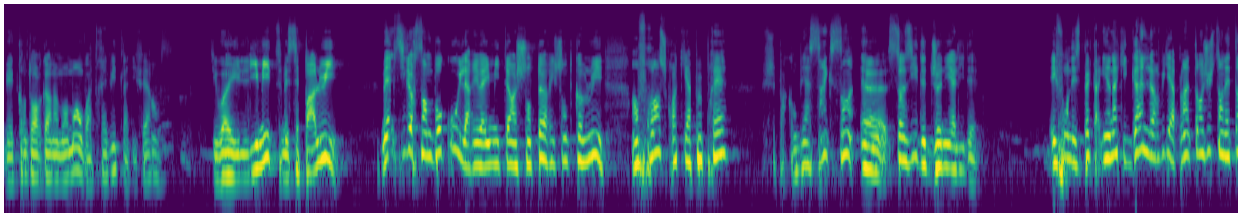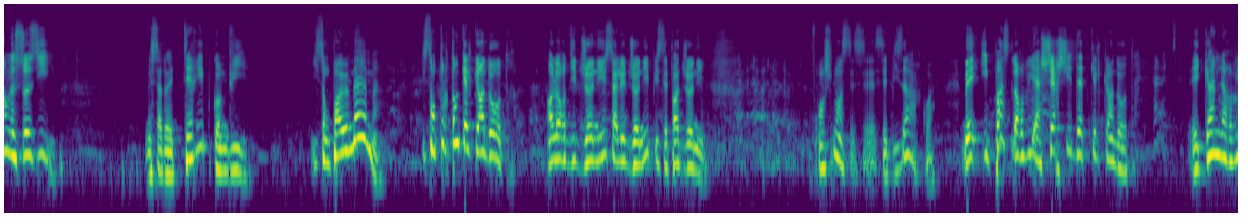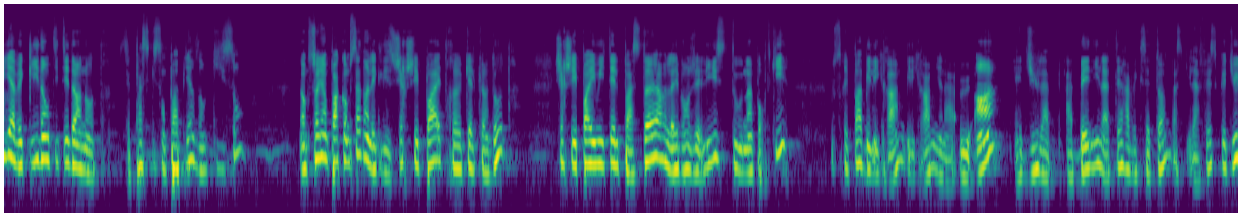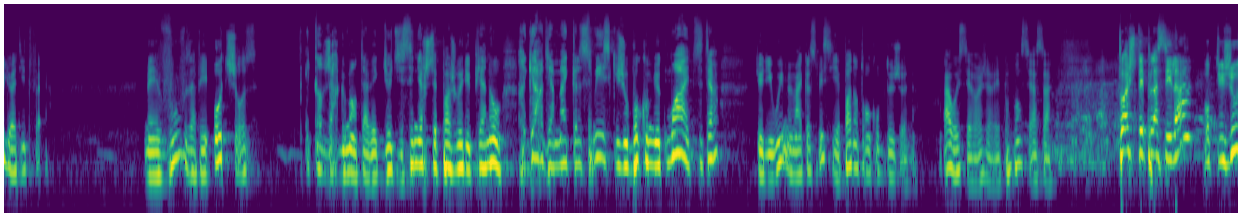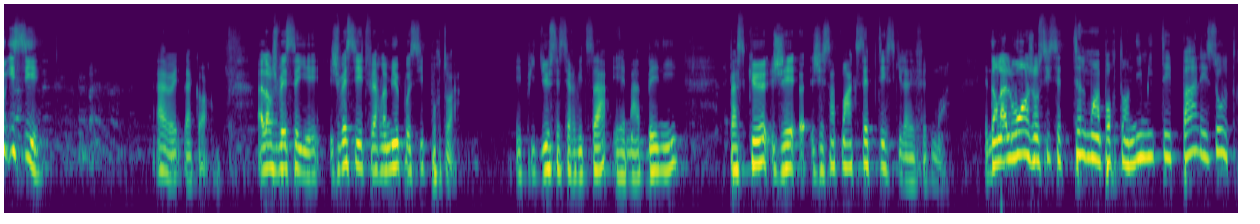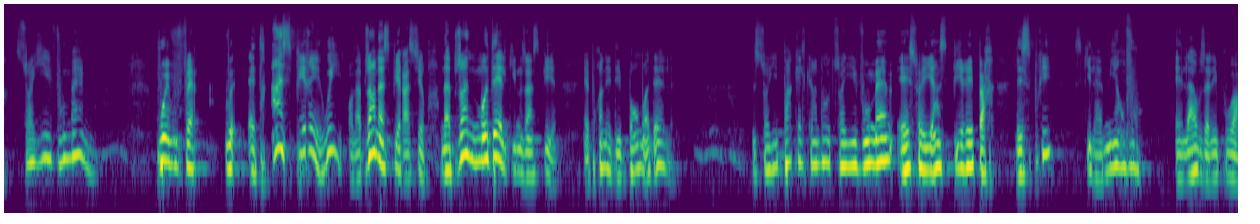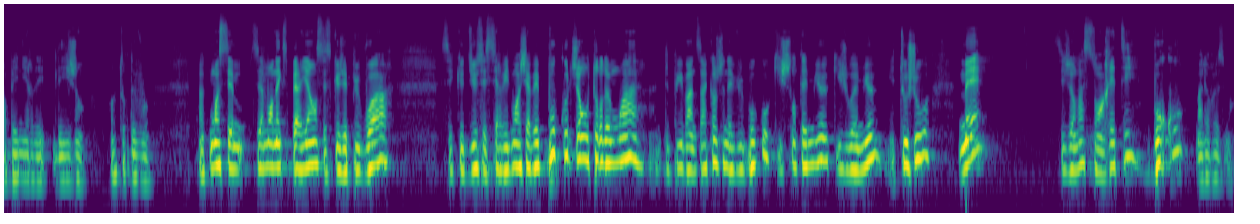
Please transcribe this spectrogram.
Mais quand on regarde un moment, on voit très vite la différence. Tu vois, il limite, mais c'est pas lui. Même s'il lui ressemble beaucoup, il arrive à imiter un chanteur, il chante comme lui. En France, je crois qu'il y a à peu près, je ne sais pas combien, 500 euh, sosies de Johnny Hallyday. Et ils font des spectacles. Il y en a qui gagnent leur vie à plein temps juste en étant le sosie. Mais ça doit être terrible comme vie. Ils sont pas eux-mêmes. Ils sont tout le temps quelqu'un d'autre. On leur dit Johnny, salut Johnny, puis c'est pas Johnny. Franchement, c'est bizarre, quoi. Mais ils passent leur vie à chercher d'être quelqu'un d'autre. Et gagnent leur vie avec l'identité d'un autre. C'est parce qu'ils sont pas bien dans qui ils sont. Donc soyons pas comme ça dans l'Église. Cherchez pas à être quelqu'un d'autre. Cherchez pas à imiter le pasteur, l'évangéliste ou n'importe qui. Vous ne serez pas Billy Graham. Billy Graham, il y en a eu un, et Dieu a, béni la terre avec cet homme parce qu'il a fait ce que Dieu lui a dit de faire. Mais vous, vous avez autre chose. Et quand j'argumentais avec Dieu, je dis Seigneur, je ne sais pas jouer du piano. Regarde, il y a Michael Smith qui joue beaucoup mieux que moi, etc. Dieu dit Oui, mais Michael Smith, il n'est pas dans ton groupe de jeunes. Ah oui, c'est vrai, j'avais pas pensé à ça. Toi, je t'ai placé là pour que tu joues ici. Ah oui, d'accord. Alors je vais essayer. Je vais essayer de faire le mieux possible pour toi. Et puis Dieu s'est servi de ça et m'a béni. parce que j'ai simplement accepté ce qu'il avait fait de moi. Et dans la louange aussi, c'est tellement important. N'imitez pas les autres. Soyez vous-même. Vous pouvez vous faire être inspiré. Oui, on a besoin d'inspiration. On a besoin de modèles qui nous inspirent. Mais prenez des bons modèles. Ne soyez pas quelqu'un d'autre. Soyez vous-même et soyez inspiré par l'Esprit, ce qu'il a mis en vous. Et là, vous allez pouvoir bénir les gens autour de vous. Donc moi, c'est mon expérience, c'est ce que j'ai pu voir c'est que Dieu s'est servi de moi. J'avais beaucoup de gens autour de moi. Depuis 25 ans, j'en ai vu beaucoup qui chantaient mieux, qui jouaient mieux, et toujours. Mais ces gens-là se sont arrêtés, beaucoup, malheureusement.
